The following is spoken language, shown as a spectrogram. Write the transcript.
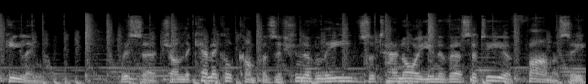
healing. Research on the chemical composition of leaves at Hanoi University of Pharmacy,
